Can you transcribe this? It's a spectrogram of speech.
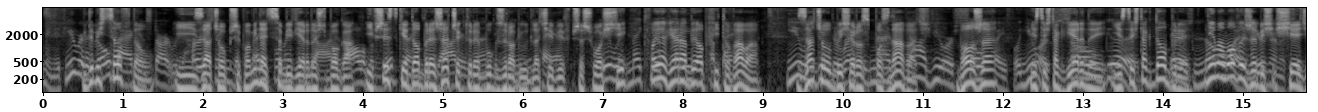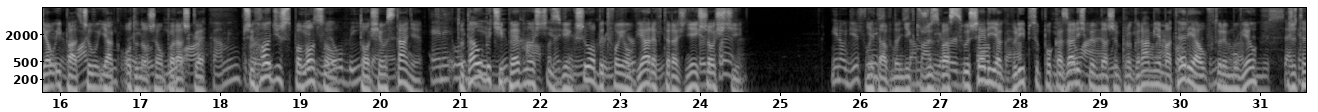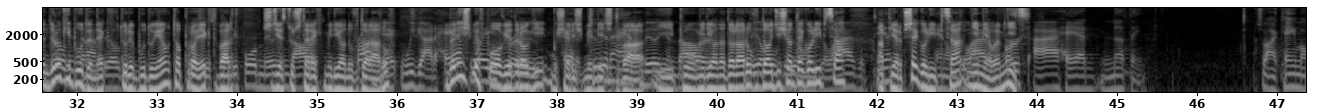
Gdybyś cofnął i zaczął przypominać sobie wierność Boga i wszystkie dobre rzeczy, które Bóg zrobił dla ciebie w przeszłości, twoja wiara by obfitowała. Zacząłbyś rozpoznawać, Boże, jesteś tak wierny, jesteś tak dobry. Nie ma mowy, żebyś siedział i patrzył, jak odnoszę porażkę. Przychodzisz z pomocą, to się stanie. To dałoby ci pewność i zwiększyłoby Twoją wiarę w teraźniejszości. Niedawno niektórzy z Was słyszeli, jak w lipcu pokazaliśmy w naszym programie materiał, w którym mówię, że ten drugi budynek, który buduję, to projekt wart 34 milionów dolarów. Byliśmy w połowie drogi, musieliśmy mieć 2,5 miliona dolarów do 10 lipca, a 1 lipca nie miałem nic.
